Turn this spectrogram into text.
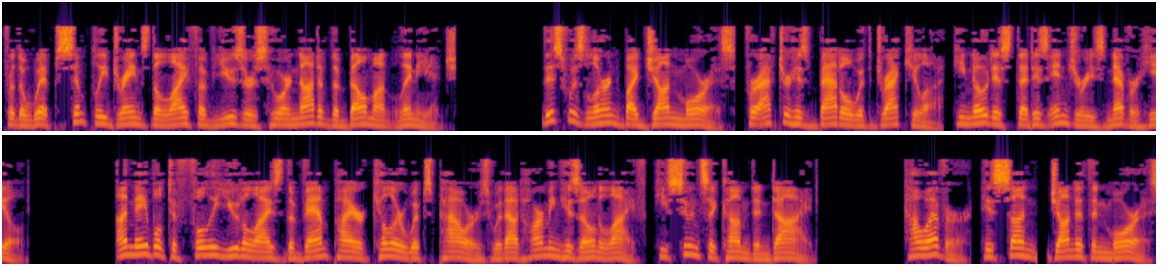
for the whip simply drains the life of users who are not of the Belmont lineage. This was learned by John Morris, for after his battle with Dracula, he noticed that his injuries never healed. Unable to fully utilize the vampire killer whip's powers without harming his own life, he soon succumbed and died. However, his son, Jonathan Morris,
